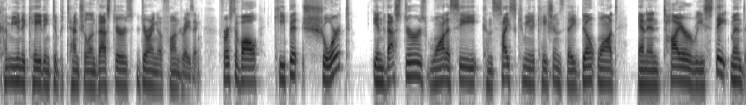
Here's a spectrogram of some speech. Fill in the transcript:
communicating to potential investors during a fundraising. First of all, keep it short. Investors want to see concise communications. They don't want an entire restatement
